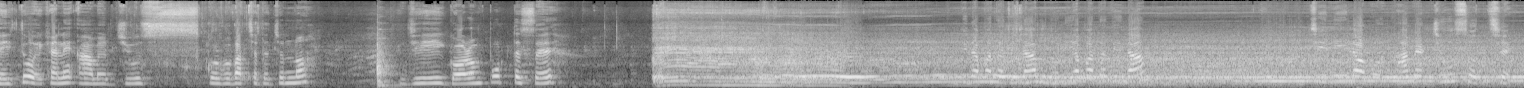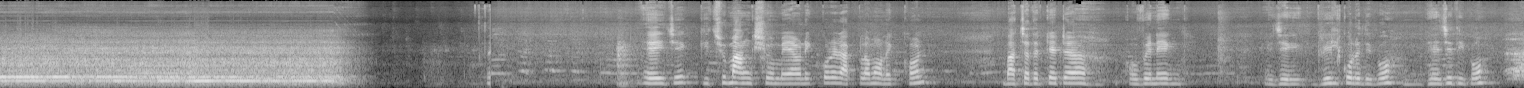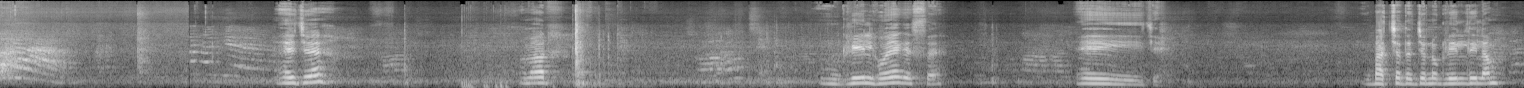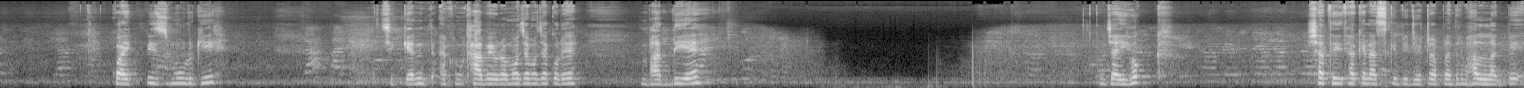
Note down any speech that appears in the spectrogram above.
এই তো এখানে আমের জুস করব বাচ্চাদের জন্য। যে গরম পড়তেছে। পুদিনা পাতা দিলাম, ধনিয়া পাতা দিলাম, চিনি, লবণ, আমের জুস হচ্ছে। এই যে কিছু মাংস অনেক করে রাখলাম অনেকক্ষণ। বাচ্চাদেরকে এটা ওভেনে এই যে গ্রিল করে দিব, ভেজে দিব। এই যে আমার গ্রিল হয়ে গেছে। এই যে বাচ্চাদের জন্য গ্রিল দিলাম। কয়েক পিস মুরগি, চিকেন এখন খাবে ওরা মজা মজা করে ভাত দিয়ে। যাই হোক। সাথেই থাকেন আজকে ভিডিওটা, আপনাদের ভালো লাগবে।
